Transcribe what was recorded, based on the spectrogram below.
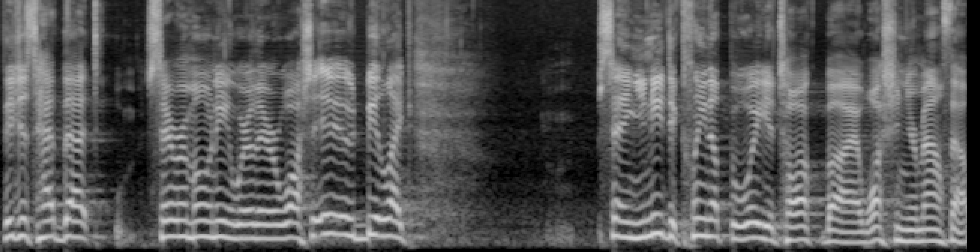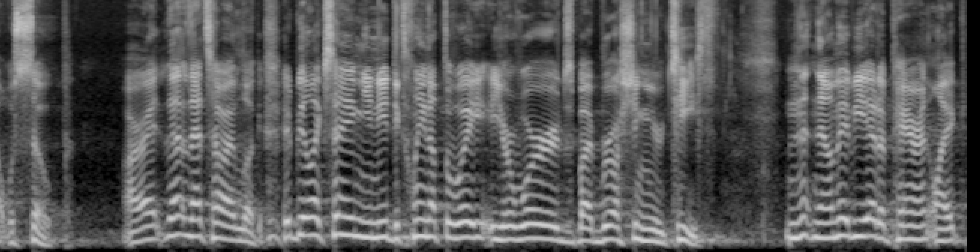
They just had that ceremony where they were washing. It would be like, saying you need to clean up the way you talk by washing your mouth out with soap. All right, that, that's how I look. It'd be like saying you need to clean up the way your words by brushing your teeth. Now, maybe you had a parent like,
